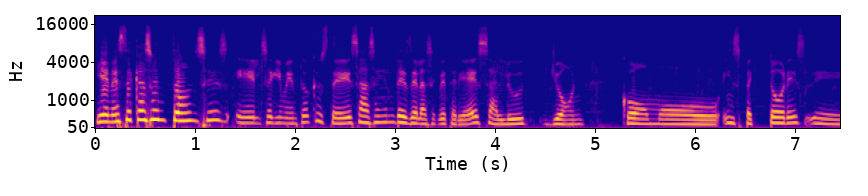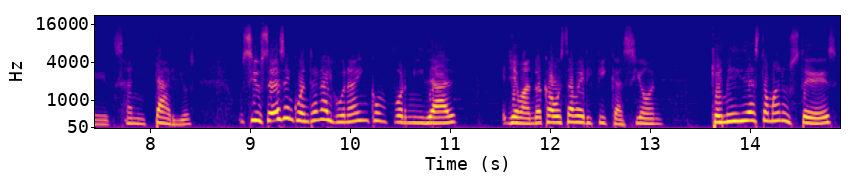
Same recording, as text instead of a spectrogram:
Y en este caso entonces, el seguimiento que ustedes hacen desde la Secretaría de Salud, John, como inspectores eh, sanitarios, si ustedes encuentran alguna inconformidad llevando a cabo esta verificación, ¿qué medidas toman ustedes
